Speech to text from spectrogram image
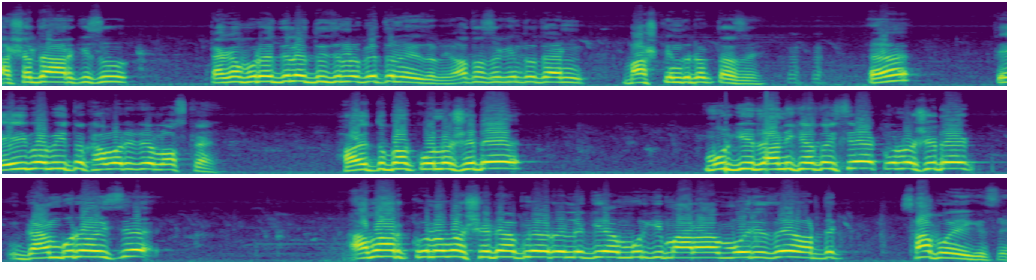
আর সাথে আর কিছু টাকা পুরে দিলে দুজনের বেতন হয়ে যাবে। অথচ কিন্তু দেন বাস কিন্তু ঢুকতেছে হ্যাঁ? তো এইভাবেই তো খামারিরা লস খায়। হয়তো বা কোনো সেটে মুরগির রানী খেত হয়েছে কোনো সেটে গাম্বুরা হয়েছে আবার কোনো বা সেটা আপনার হইলে গিয়ে মুরগি মারা, মরে যায়, অর্ধেক সাপ হয়ে গেছে।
